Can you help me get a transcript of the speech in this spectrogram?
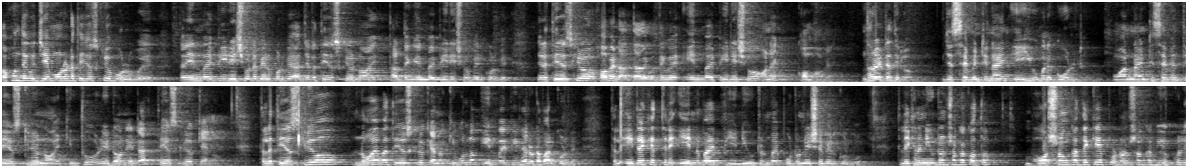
তখন দেখবে যে মৌলটা তেজস্ক্রিয় বলবে, তার এন বাই পি রেশিওটা বের করবে, আর যেটা তেজস্ক্রিয় নয়, তার দেখবে এন বাই পি রেশিও বের করবে। যেটা তেজস্ক্রিয় হবে না, তার দেখবে দেখবে এন বাই পি রেশিও অনেক কম হবে। ধরো এটা দিল যে সেভেন্টি নাইন এইউ মানে গোল্ড ওয়ান নাইনটি সেভেন তেজস্ক্রিয় নয়, কিন্তু রেডন এটা তেজস্ক্রিয় কেন? তাহলে তেজস্ক্রিয় নয় বা তেজস্ক্রিয় কেন? কি বললাম? এন বাই পি ভ্যালুটা বার করবে। তাহলে এটার ক্ষেত্রে N by P neutron by proton এসে বের করব। তাহলে এখানে নিউটন সংখ্যা কত? ভর সংখ্যা থেকে প্রোটন সংখ্যা বিয়োগ করলে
